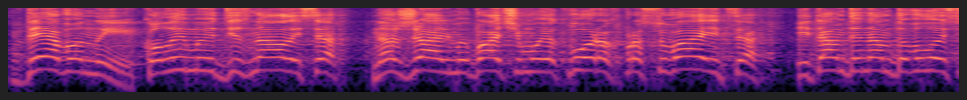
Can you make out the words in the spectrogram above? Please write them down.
Де вони? Коли ми дізналися, на жаль, ми бачимо, як ворог просувається, і там, де нам довелось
